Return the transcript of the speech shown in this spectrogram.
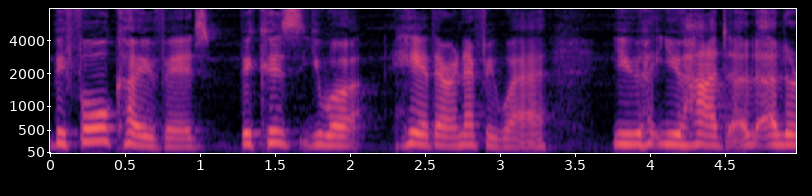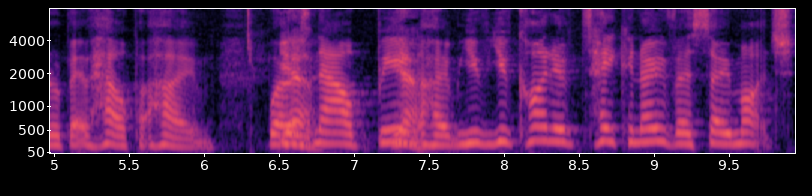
before COVID, because you were here, there, and everywhere, you you had a, a little bit of help at home. Whereas Yeah. now, being Yeah. at home, you've you've kind of taken over so much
